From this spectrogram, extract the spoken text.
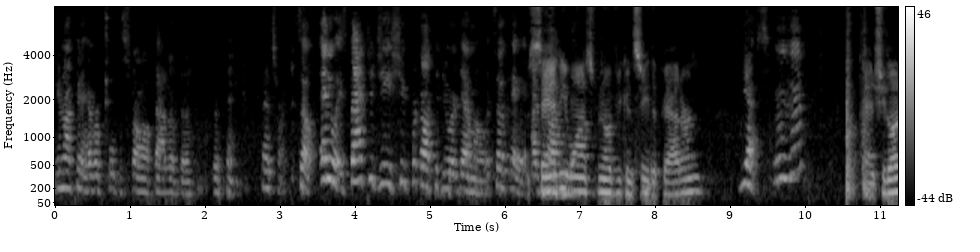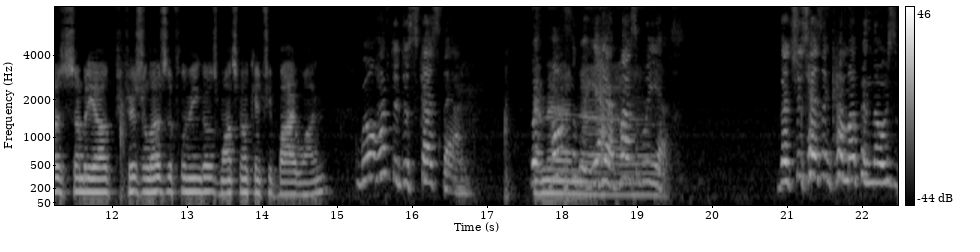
You're not going to ever pull the straw up out of the, the thing. That's right. So, anyways, back to G. She forgot to do her demo. It's okay. Sandy wants to know if you can see the pattern, Yes. Mm-hmm. and she loves somebody else. Patricia loves the flamingos. Wants to know can she buy one? We'll have to discuss that. But And then, possibly, uh, yeah. Yeah, possibly yes. That just hasn't come up in those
